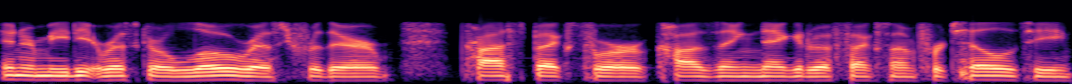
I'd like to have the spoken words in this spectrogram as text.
intermediate risk, or low risk for their prospects for causing negative effects on fertility.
